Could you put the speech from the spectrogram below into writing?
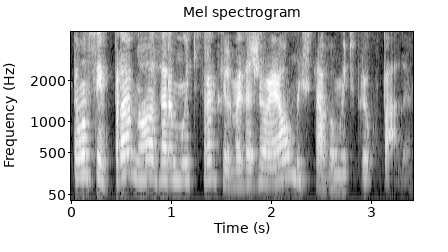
Então, assim, para nós era muito tranquilo, mas a Joelma estava muito preocupada.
